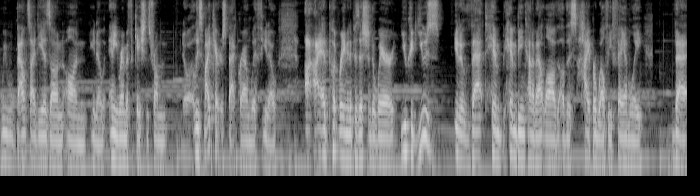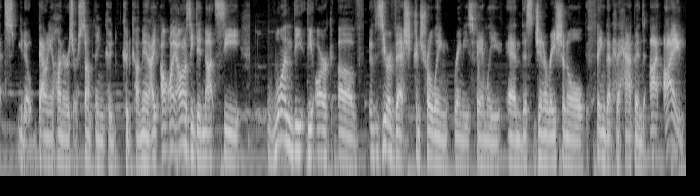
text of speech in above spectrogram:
we would bounce ideas on on you know any ramifications from you know at least my character's background. With you know, I, I had put Raymond in a position to where you could use you know that him him being kind of outlaw of, of this hyper wealthy family that you know bounty hunters or something could could come in. I I honestly did not see one the the arc of Ziravesh controlling Raimi's family and this generational thing that had happened. I I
